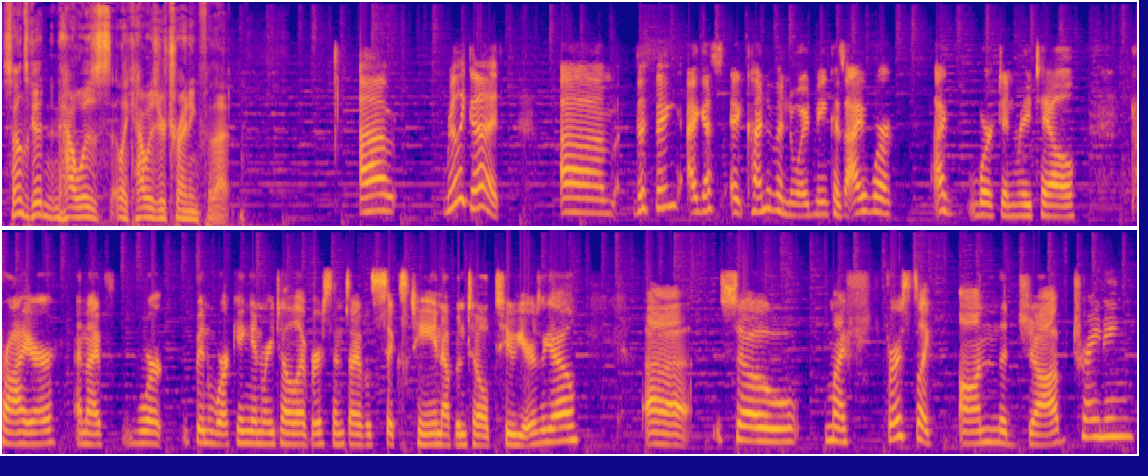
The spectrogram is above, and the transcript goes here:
Sounds good. And how was like how was your training for that? Uh, really good. Um, the thing I guess it kind of annoyed me because I work I worked in retail prior, and I've work been working in retail ever since I was 16 up until two years ago. Uh, so my f- first like on the job training,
